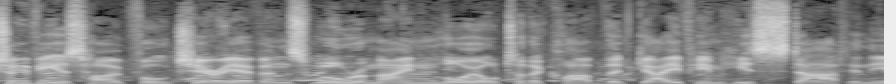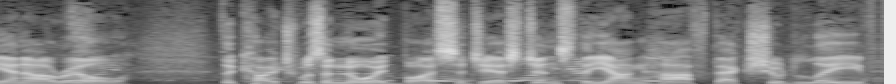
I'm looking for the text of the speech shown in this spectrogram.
Toovey is hopeful Cherry Evans will remain loyal to the club that gave him his start in the NRL. The coach was annoyed by suggestions the young halfback should leave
